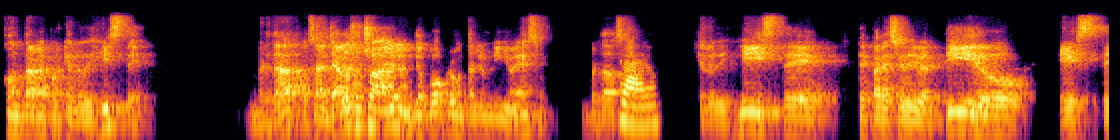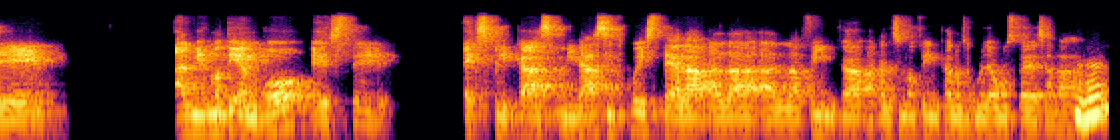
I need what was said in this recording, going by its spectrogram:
contame por qué lo dijiste, ¿verdad? O sea, ya a los ocho años yo puedo preguntarle a un niño eso, ¿verdad? claro. Que lo dijiste, te pareció divertido, este, al mismo tiempo, este, explicas, mira, si fuiste a la, a la, a la finca, acá decimos finca, no sé cómo llaman ustedes, a la,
